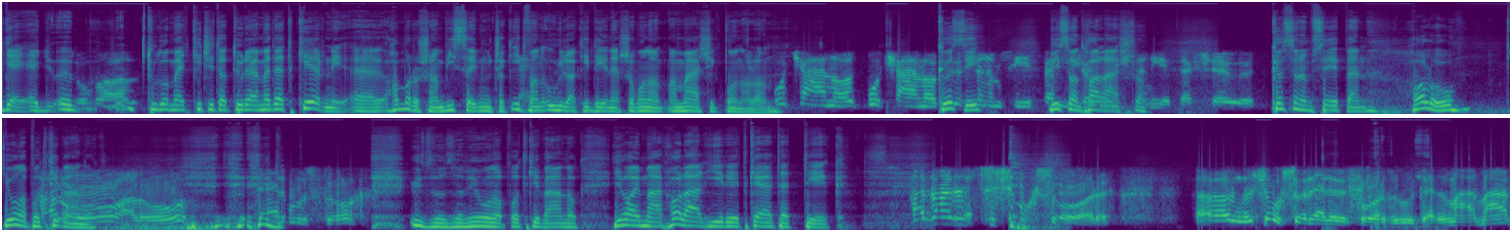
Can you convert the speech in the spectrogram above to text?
Figyelj, egy, szóval... tudom egy kicsit a türelmedet kérni? Hamarosan visszajövünk, csak itt van Újlaki Dénes a, vonal, a másik vonalon. Bocsánat, bocsánat, Köszi. köszönöm szépen. Viszont hallásra. Köszönöm szépen. Haló, jó napot halló, kívánok! Halló, Szervusztok! Üdvözlöm, jó napot kívánok! Jaj, már halálhírét keltették. Hát már sokszor. Sokszor előfordult ez már, már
